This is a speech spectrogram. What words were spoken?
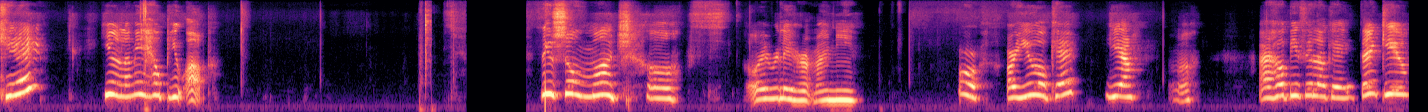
okay? Here, let me help you up. Thank you so much. Oh, oh it really hurt my knee. Oh, are you okay? Yeah. Uh, I hope you feel okay. Thank you.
